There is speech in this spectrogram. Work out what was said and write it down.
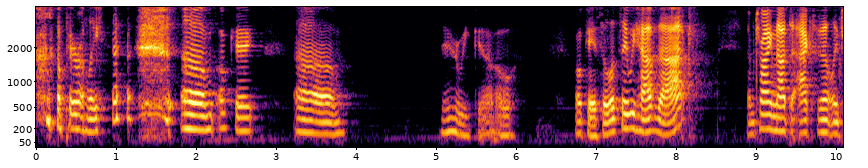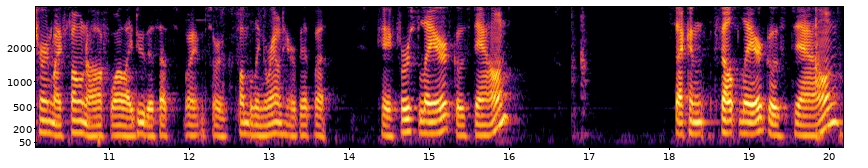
apparently. um, okay. Um, there we go. Okay, so let's say we have that. I'm trying not to accidentally turn my phone off while I do this. That's why I'm sort of fumbling around here a bit. But okay, first layer goes down. Second felt layer goes down.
